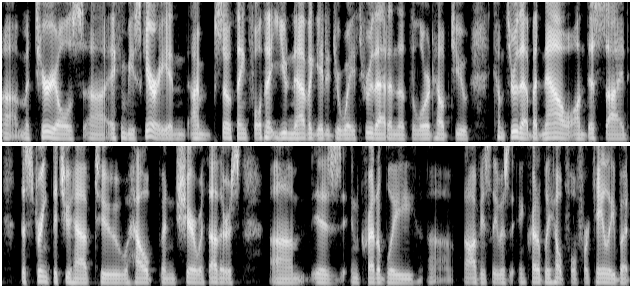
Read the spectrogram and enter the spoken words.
uh, materials uh, it can be scary and i'm so thankful that you navigated your way through that and that the lord helped you come through that. But now on this side the strength that you have to help and share with others um, is incredibly uh, obviously was incredibly helpful for kaylee but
